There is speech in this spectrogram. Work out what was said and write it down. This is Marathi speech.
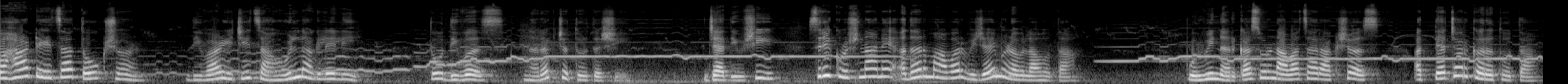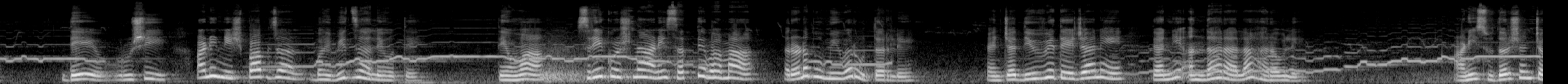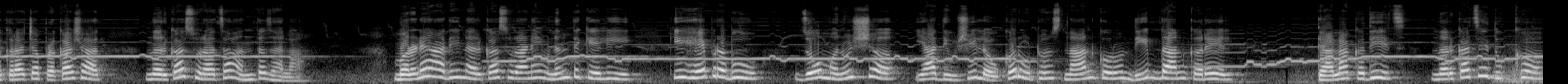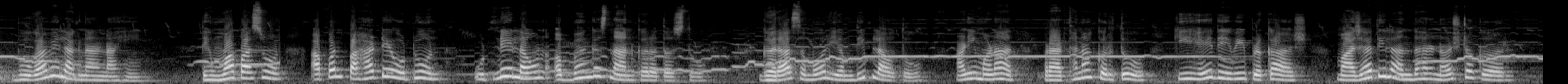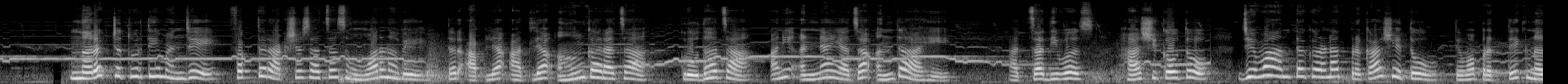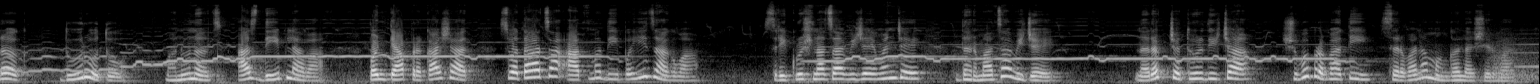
पहाटेचा तो क्षण. दिवाळीची चाहूल लागलेली. तो दिवस नरक चतुर्दशी. ज्या दिवशी श्रीकृष्णाने अधर्मावर विजय मिळवला होता. पूर्वी नरकासूर नावाचा राक्षस अत्याचार करत होता. देव ऋषी आणि निष्पापजन भयभीत झाले होते. तेव्हा श्रीकृष्ण आणि सत्यभामा रणभूमीवर उतरले. त्यांच्या दिव्य तेजाने त्यांनी अंधाराला हरवले. आणि सुदर्शन चक्राच्या प्रकाशात नरकासुराचा अंत झाला. मरण्याआधी नरकासुराने विनंती केली की हे प्रभू जो मनुष्य या दिवशी लवकर उठून स्नान करून दीपदान करेल त्याला कधीच नरकाचे दुःख भोगावे लागणार नाही. तेव्हापासून आपण पहाटे उठून उठणे लावून अभ्यंग स्नान करत असतो. घरासमोर यमदीप लावतो आणि मनात प्रार्थना करतो की हे देवी प्रकाश माझ्यातील अंधार नष्ट कर. नरक चतुर्थी म्हणजे फक्त राक्षसाचा संहार नव्हे तर आपल्या आतल्या अहंकाराचा क्रोधाचा आणि अन्यायाचा अंत आहे. आजचा दिवस हा शिकवतो जेव्हा अंतकरणात प्रकाश येतो तेव्हा प्रत्येक नरक दूर होतो. म्हणूनच आज दीप लावा पण त्या प्रकाशात स्वतःचा आत्मदीपही जागवा. श्रीकृष्णाचा विजय म्हणजे धर्माचा विजय. नरक चतुर्थीच्या शुभप्रभाती सर्वांना मंगल आशीर्वाद.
